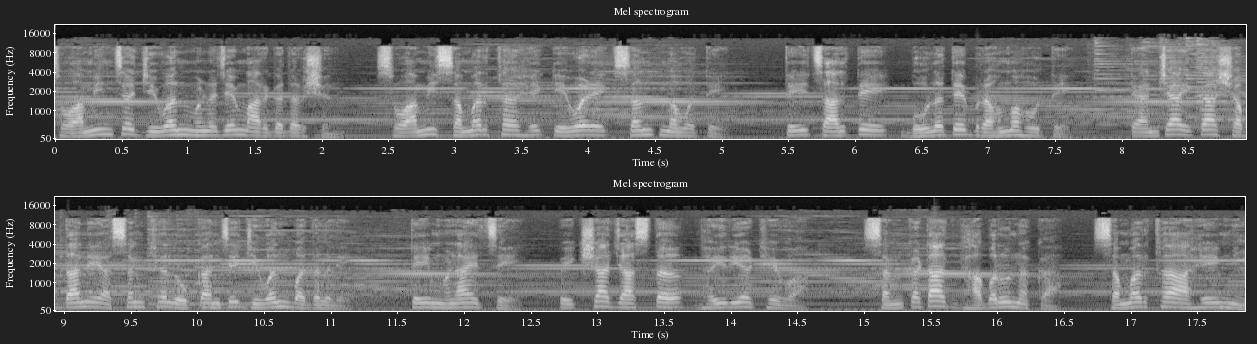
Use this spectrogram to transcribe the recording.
स्वामींचं जीवन म्हणजे मार्गदर्शन. स्वामी समर्थ हे केवळ एक संत नव्हते. ते चालते बोलते ब्रह्म होते. त्यांच्या एका शब्दाने असंख्य लोकांचे जीवन बदलले. ते म्हणायचे पेक्षा जास्त धैर्य ठेवा. संकटात घाबरू नका. समर्थ आहे मी.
